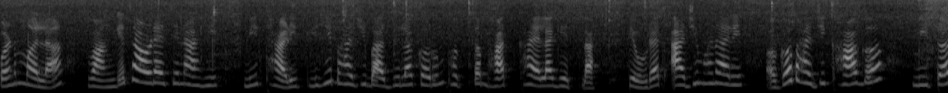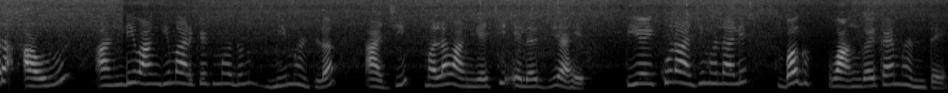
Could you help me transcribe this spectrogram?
पण मला वांगेच आवडायचे नाही. मी थाळीतलीही भाजी बाजूला करून फक्त भात खायला घेतला. तेवढ्यात आजी म्हणाली अगं भाजी खा ग. मी तर आवडून आणली वांगी मार्केटमधून. मी म्हटलं आजी मला वांग्याची एलर्जी आहे. ती ऐकून आजी म्हणाली बघ वांगय काय म्हणते.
